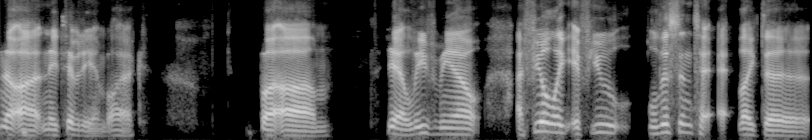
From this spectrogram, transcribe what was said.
No, uh, Nativity in Black. But um, yeah, leave me out. I feel like if you listen to eh, like the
